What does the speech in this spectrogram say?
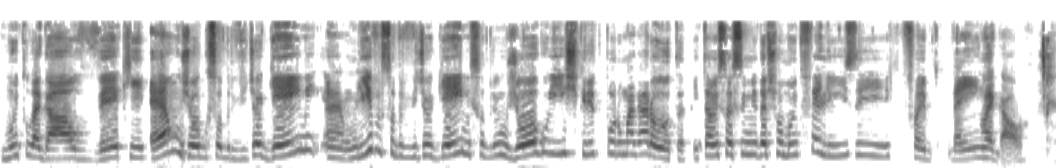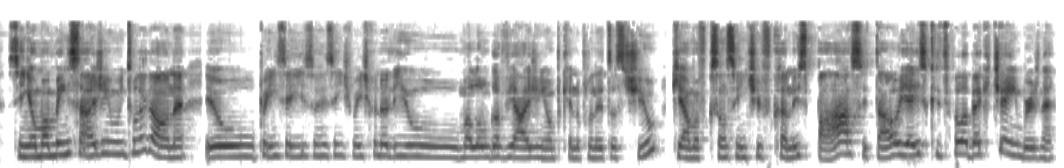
muito legal ver que é um jogo sobre videogame, é um livro sobre videogame, sobre um jogo e escrito por uma garota. Então isso assim me deixou muito feliz e foi bem legal. Sim, é uma mensagem muito legal, né? Eu pensei isso recentemente quando eu li o Uma Longa Viagem a um Pequeno Planeta Hostil, que é uma ficção científica no espaço e tal, e é escrito pela Beck Chambers, né?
